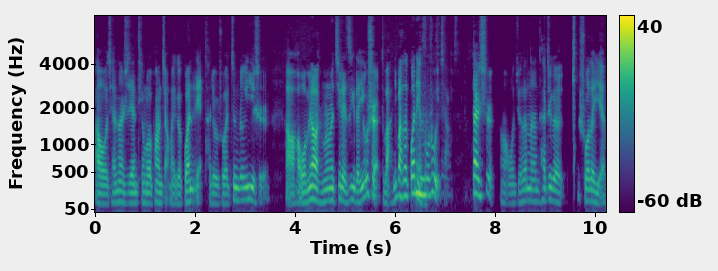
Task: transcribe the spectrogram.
啊，我前段时间听罗胖讲了一个观点，他就是说竞争意识啊，好，我们要什么什么积累自己的优势，对吧？你把他的观点复述一下。但是啊，我觉得呢，他这个说的也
